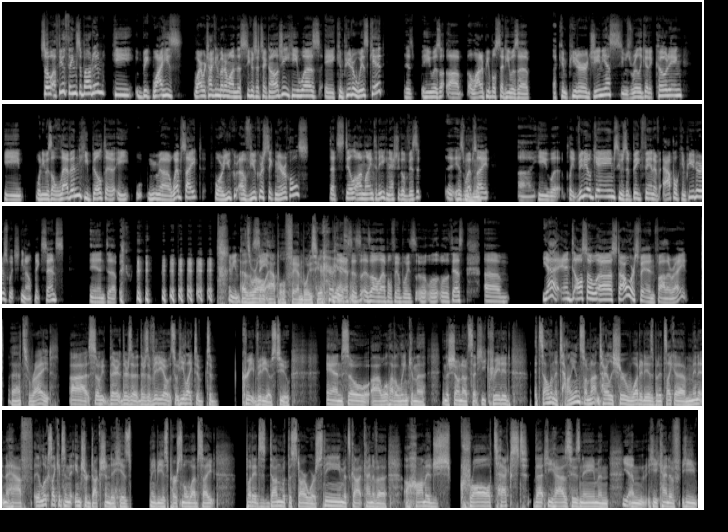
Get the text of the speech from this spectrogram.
so a few things about him. He why he's why we're talking about him on the Secrets of Technology. He was a computer whiz kid. His he was uh, a lot of people said he was a a computer genius. He was really good at coding. He when he was 11, he built a, a, a website for of Eucharistic miracles that's still online today. You can actually go visit uh, his mm-hmm. website. Uh, he w- played video games. He was a big fan of Apple computers, which you know makes sense. And uh, I mean, as we're same. all Apple fanboys here, yes, yes as, as, all Apple fanboys will, will attest. Um, yeah, and also a Star Wars fan, father, right? That's right. Uh, so there, there's a there's a video. So he liked to to create videos too and so uh, we'll have a link in the in the show notes that he created it's all in Italian, so I'm not entirely sure what it is, but it's like a minute and a half. It looks like it's an introduction to his maybe his personal website, but it's done with the Star Wars theme. It's got kind of a, a homage crawl text that he has his name and yep. and he kind of he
